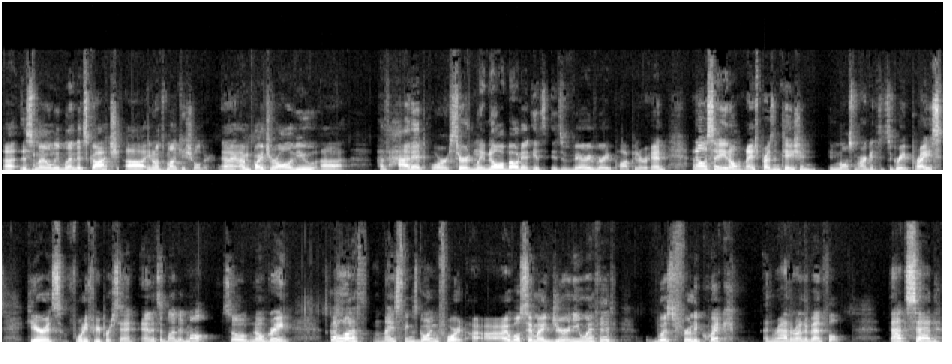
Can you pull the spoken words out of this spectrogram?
Uh, this is my only blended scotch. Uh, you know, it's Monkey Shoulder. And I, am quite sure all of you uh, have had it or certainly know about it. It's, it's very, very popular. And, and I'll say, you know, nice presentation. In most markets, it's a great price. Here it's 43% and it's a blended malt. So no grain. It's got a lot of nice things going for it. I, I will say my journey with it was fairly quick and rather uneventful. That said,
